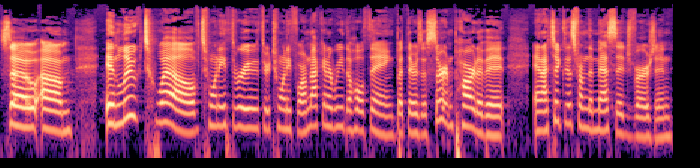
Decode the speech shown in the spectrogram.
So um, in Luke 12, 20 through through 24, I'm not going to read the whole thing, but there's a certain part of it, and I took this from the message version.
